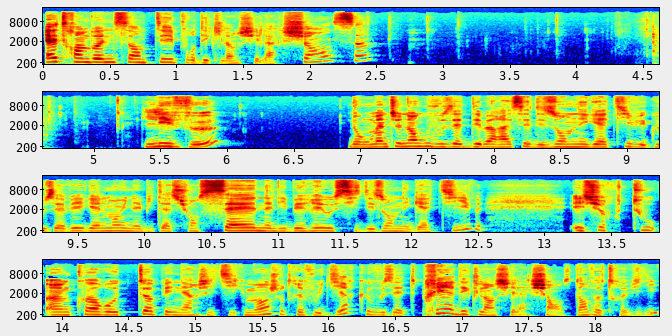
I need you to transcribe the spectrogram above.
Être en bonne santé pour déclencher la chance. Les vœux. Donc maintenant que vous êtes débarrassé des ondes négatives et que vous avez également une habitation saine, libérée aussi des ondes négatives, et surtout un corps au top énergétiquement, je voudrais vous dire que vous êtes prêt à déclencher la chance dans votre vie.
